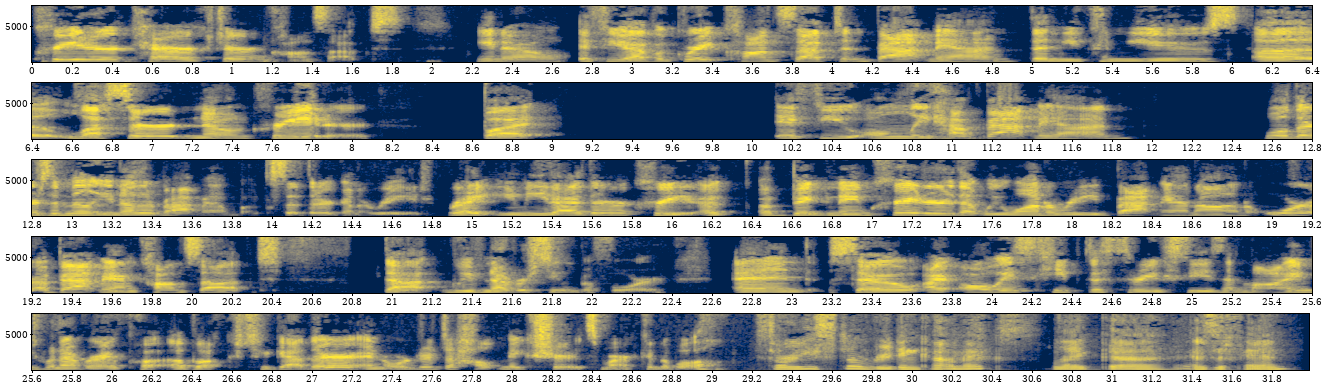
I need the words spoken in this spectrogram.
creator, character, and concept. You know, if you have a great concept in Batman, then you can use a lesser known creator. But if you only have Batman, well, there's a million other Batman books that they're going to read, right? You need either a create a, a big name creator that we want to read Batman on, or a Batman concept that we've never seen before. And so I always keep the three C's in mind whenever I put a book together in order to help make sure it's marketable. So, are you still reading comics, like uh, as a fan?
